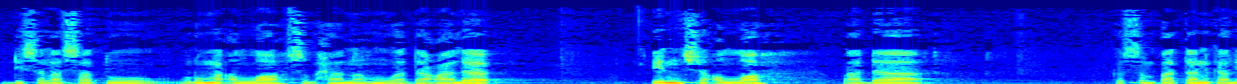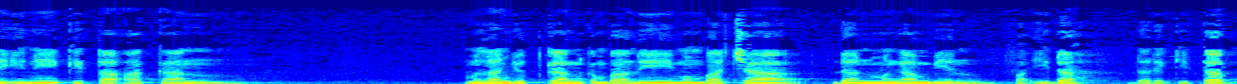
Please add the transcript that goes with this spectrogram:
di salah satu rumah Allah Subhanahu wa taala insyaallah pada kesempatan kali ini kita akan melanjutkan kembali membaca dan mengambil faidah dari kitab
